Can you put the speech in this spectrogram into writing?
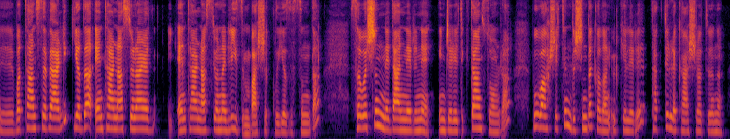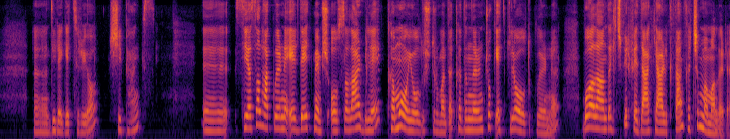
E, vatanseverlik ya da internasyonel internasyonalizm başlıklı yazısında savaşın nedenlerini inceledikten sonra bu vahşetin dışında kalan ülkeleri takdirle karşıladığını e, dile getiriyor Shipanks. E, siyasal haklarını elde etmemiş olsalar bile kamuoyu oluşturmada kadınların çok etkili olduklarını, bu alanda hiçbir fedakarlıktan kaçınmamaları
